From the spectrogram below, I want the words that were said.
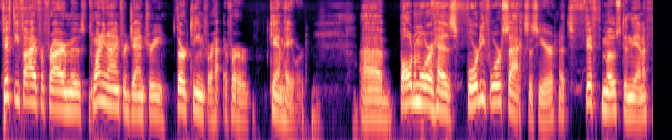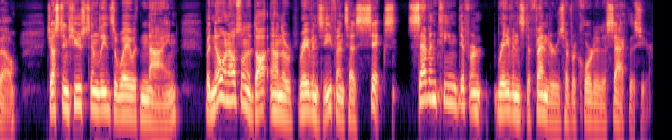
55 for Freiermuth, 29 for Gentry, 13 for, for Cam Hayward. Uh, Baltimore has 44 sacks this year. That's fifth most in the NFL. Justin Houston leads the way with nine, but no one else on the dot, on the Ravens defense has six. 17 different Ravens defenders have recorded a sack this year.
